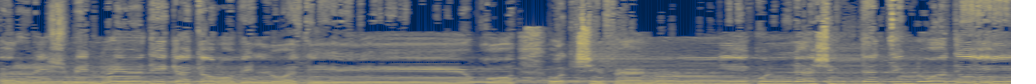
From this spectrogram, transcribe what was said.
فرج من عندك كرب الوثيق واكشف عني كل شدة وديق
